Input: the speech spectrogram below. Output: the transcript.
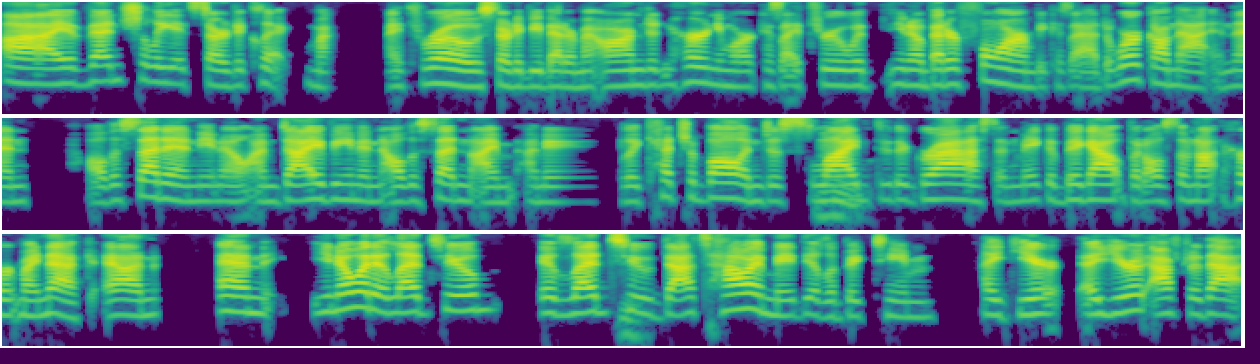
I eventually it started to click. My my throw started to be better. My arm didn't hurt anymore because I threw with, you know, better form because I had to work on that. And then all of a sudden, you know, I'm diving and all of a sudden I'm I'm able to catch a ball and just slide mm. through the grass and make a big out, but also not hurt my neck. And and you know what it led to? It led mm. to that's how I made the Olympic team a year a year after that,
